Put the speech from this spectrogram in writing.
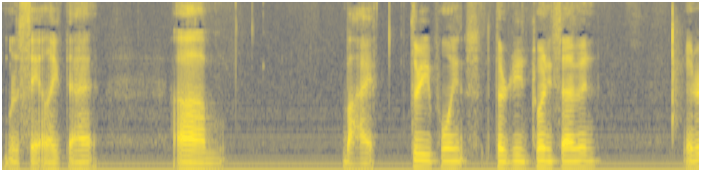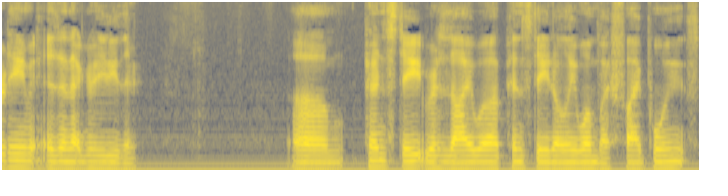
I'm gonna say it like that. Um, by three points, thirty to twenty-seven. Notre Dame isn't that great either. Um, Penn State versus Iowa. Penn State only won by five points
